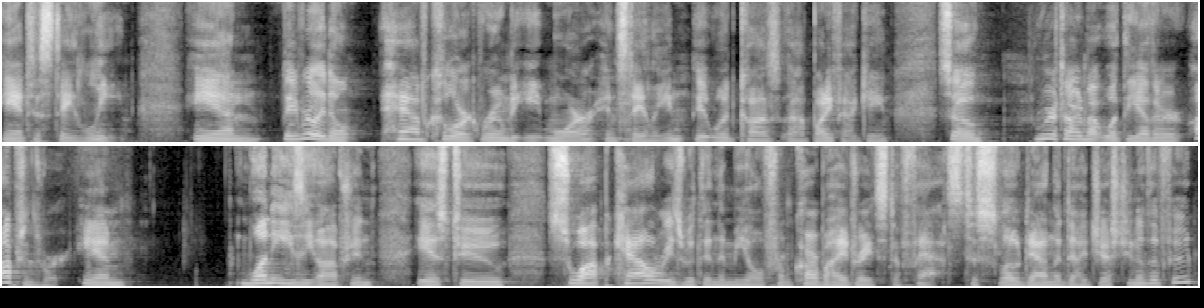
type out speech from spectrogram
and to stay lean. And they really don't have caloric room to eat more and stay lean. It would cause uh, body fat gain. So we were talking about what the other options were. And one easy option is to swap calories within the meal from carbohydrates to fats to slow down the digestion of the food,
